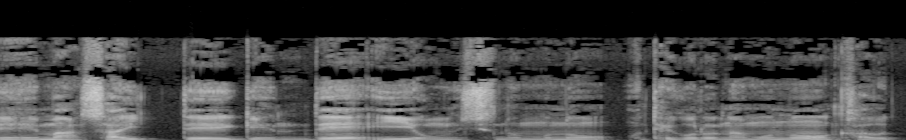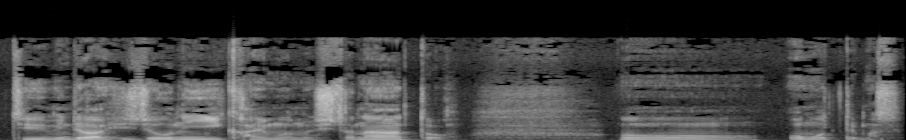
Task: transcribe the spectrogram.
えー、まあ、最低限でいい音質のもの、手頃なものを買うっていう意味では非常にいい買い物したなと思ってます。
